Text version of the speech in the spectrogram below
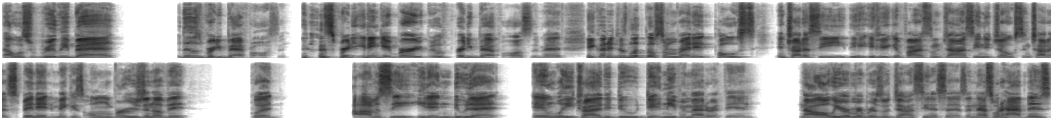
That was really bad. This was pretty bad for Austin. it's pretty. He didn't get buried, but it was pretty bad for Austin, man. He could have just looked up some Reddit posts and try to see if he can find some John Cena jokes and try to spin it and make his own version of it. But obviously, he didn't do that, and what he tried to do didn't even matter at the end. Now all we remember is what John Cena says, and that's what happens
